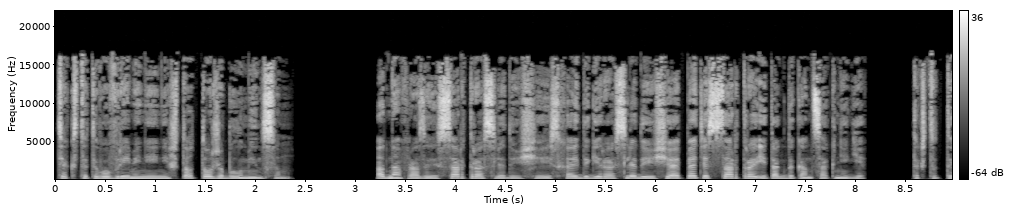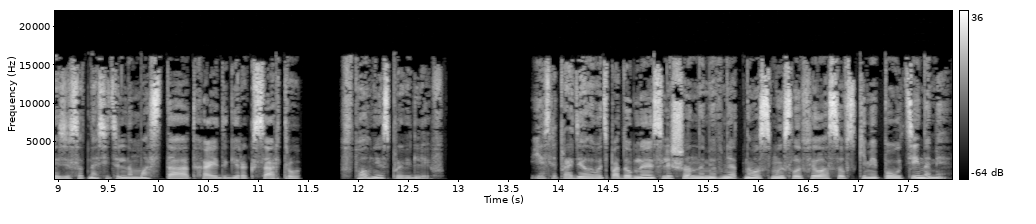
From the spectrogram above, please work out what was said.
Текст этого «Времени и ничто» тоже был Минсом. Одна фраза из Сартра, следующая из Хайдегера, следующая опять из Сартра и так до конца книги. Так что тезис относительно моста от Хайдегера к Сартру вполне справедлив. Если проделывать подобное с лишенными внятного смысла философскими паутинами,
